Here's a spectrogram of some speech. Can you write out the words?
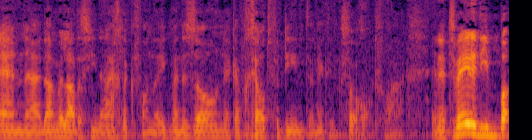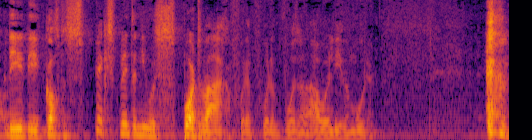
En eh, daarmee laten zien eigenlijk van, ik ben de zoon, ik heb geld verdiend en ik, ik zorg goed voor haar. En de tweede die, die, die kocht een spiksplinter nieuwe sportwagen voor, voor, voor zijn oude lieve moeder.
